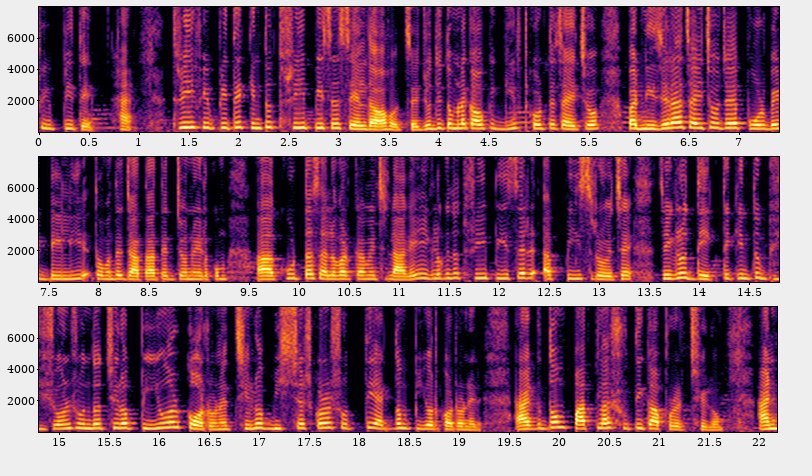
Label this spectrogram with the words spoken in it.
ফিফটিতে হ্যাঁ থ্রি ফিফটিতে কিন্তু থ্রি পিসের সেল দেওয়া হচ্ছে। যদি তোমরা কাউকে গিফট করতে চাইছো বা নিজেরা চাইছো যে পরবে ডেলি তোমাদের যাতায়াতের জন্য এরকম কুর্তা, সালোয়ার, কামিজ লাগে, এগুলো কিন্তু থ্রি পিসের পিস রয়েছে। যেগুলো দেখতে কিন্তু ভীষণ সুন্দর ছিল পিওর কটনের ছিল, বিশ্বাস করো সত্যি একদম পিওর কটনের একদম পাতলা সুতি কাপড়ের ছিল। অ্যান্ড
